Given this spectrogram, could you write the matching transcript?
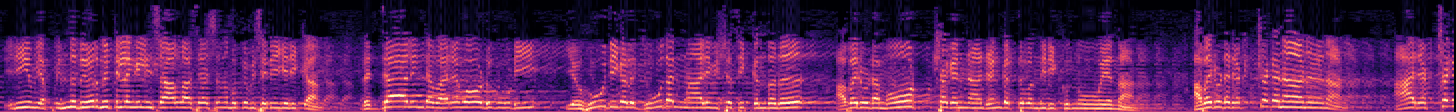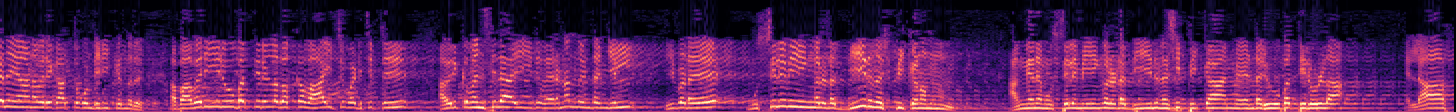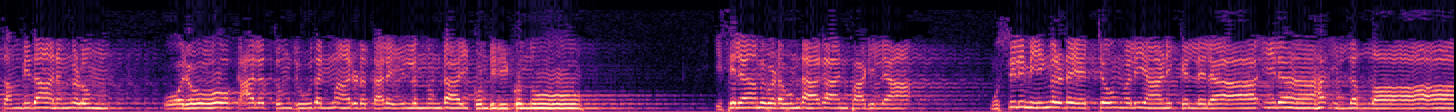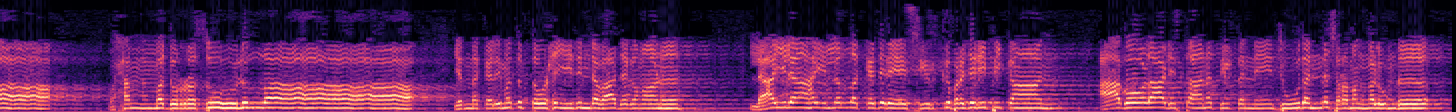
ഇനിയും ഇന്ന് തീർന്നിട്ടില്ലെങ്കിൽ ഇൻഷാല്ല ശേഷം നമുക്ക് വിശദീകരിക്കാം. ദജ്ജാലിന്റെ വരവോടുകൂടി യഹൂദികൾ ജൂതന്മാര് വിശ്വസിക്കുന്നത് അവരുടെ മോക്ഷകൻ രംഗത്ത് വന്നിരിക്കുന്നു എന്നാണ്. അവരുടെ രക്ഷകനാണ് എന്നാണ്. ആ രക്ഷകനെയാണ് അവർ കാത്തുകൊണ്ടിരിക്കുന്നത്. അപ്പൊ അവർ ഈ രൂപത്തിലുള്ളതൊക്കെ വായിച്ചു പഠിച്ചിട്ട് അവർക്ക് മനസ്സിലായി ഇത് വരണം എന്നുണ്ടെങ്കിൽ ഇവിടെ മുസ്ലിമീങ്ങളുടെ ധീര് നശിപ്പിക്കണം. അങ്ങനെ മുസ്ലിമീങ്ങളുടെ ദീന് നശിപ്പിക്കാൻ വേണ്ട രൂപത്തിലുള്ള എല്ലാ സംവിധാനങ്ങളും ഓരോ കാലത്തും ജൂതന്മാരുടെ തലയിൽ നിന്നുണ്ടായിക്കൊണ്ടിരിക്കുന്നു. ഇസ്ലാം ഇവിടെ ഉണ്ടാകാൻ പാടില്ല. മുസ്ലിമീങ്ങളുടെ ഏറ്റവും വലിയ ആണിക്കല്ല ഇലാഹ ഇല്ലല്ലാ എന്ന കലിമത്ത് തൗഹീദിന്റെ വാചകമാണ്. ലായിലാഹ ഇല്ലല്ലക്കെതിരെ ശിർക്ക് പ്രചരിപ്പിക്കാൻ ആഗോളാടിസ്ഥാനത്തിൽ തന്നെ ജൂതന്റെ ശ്രമങ്ങളുണ്ട്.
